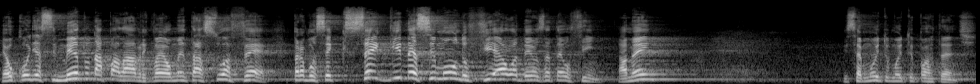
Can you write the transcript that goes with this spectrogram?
É o conhecimento da palavra que vai aumentar a sua fé para você seguir nesse mundo fiel a Deus até o fim. Amém? Isso é muito, muito importante.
